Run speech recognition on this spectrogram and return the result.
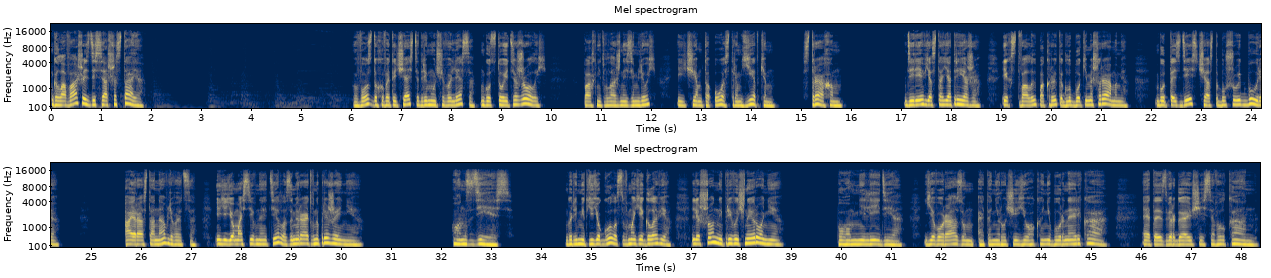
Глава 66. Воздух в этой части дремучего леса густой и тяжелый. Пахнет влажной землей и чем-то острым, едким, страхом. Деревья стоят реже, их стволы покрыты глубокими шрамами, будто здесь часто бушует буря. Айра останавливается, и ее массивное тело замирает в напряжении. «Он здесь!» Гремит ее голос в моей голове, лишенный привычной иронии. «Помни, Лидия, его разум — это не ручеек и не бурная река. Это извергающийся вулкан.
